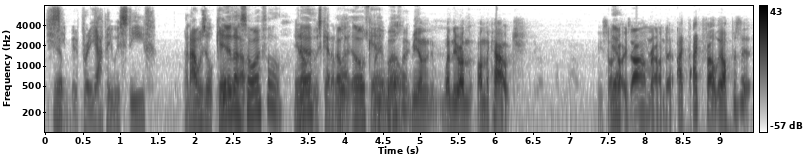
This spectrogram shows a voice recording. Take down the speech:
She Yep. seemed to be pretty happy with Steve, and I was okay. yeah, with that's that. how I felt. You know, yeah, it was kind of that, like, that was okay, well- I perfect. mean, on, when they were on, on the couch, he sort of Yeah. got his arm around her. I, I felt the opposite.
